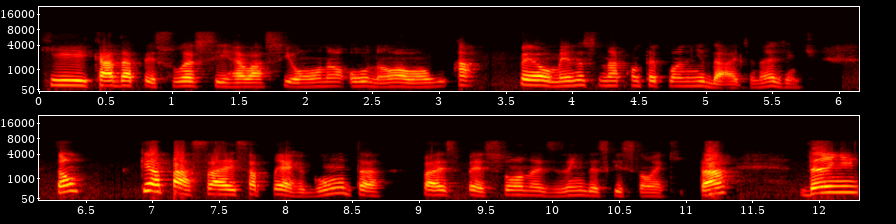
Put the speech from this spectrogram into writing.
que cada pessoa se relaciona ou não ao longo, ah, pelo menos na contemporaneidade, né, gente? Então, queria passar essa pergunta para as pessoas lindas que estão aqui, tá? Dani,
